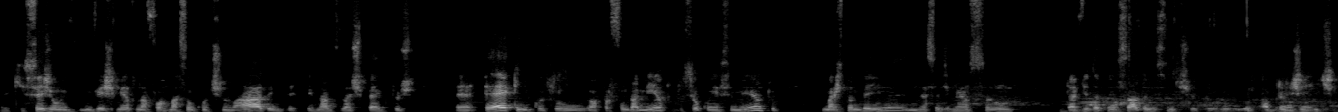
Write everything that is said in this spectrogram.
é, que seja um investimento na formação continuada, em determinados aspectos é, técnicos, o aprofundamento do seu conhecimento, mas também né, nessa dimensão da vida pensada no sentido abrangente.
